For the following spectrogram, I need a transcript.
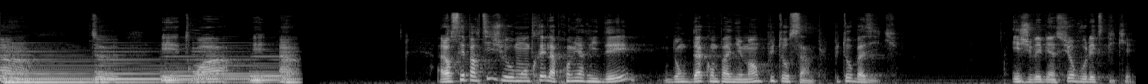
1, 2 et 3 et 1. Alors c'est parti, je vais vous montrer la première idée donc d'accompagnement plutôt simple, plutôt basique. Et je vais bien sûr vous l'expliquer.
